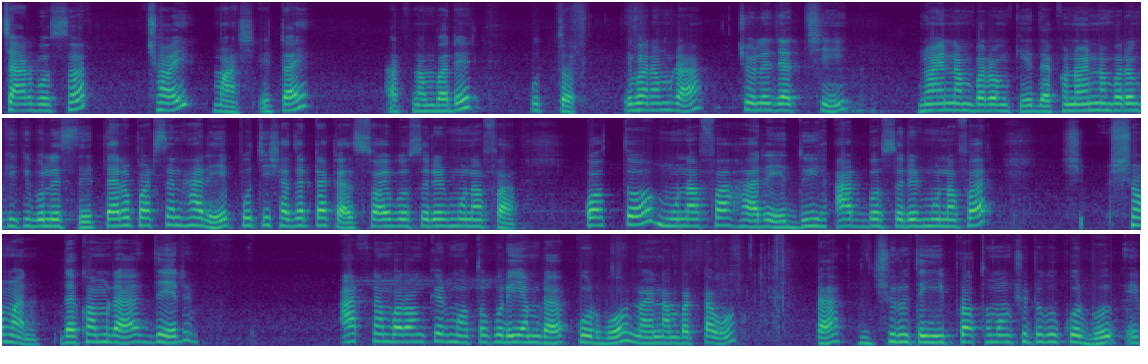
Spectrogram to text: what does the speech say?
চার বছর ছয় মাস। এটাই আট নম্বরের উত্তর। এবার আমরা চলে যাচ্ছি নয় নম্বর অঙ্কে। দেখো নয় নম্বর অঙ্কে কি বলেছে? তেরো পার্সেন্ট হারে পঁচিশ হাজার টাকা ছয় বছরের মুনাফা। কত মুনাফা হারে দুই আট বছরের মুনাফার সমান? দেখো আমাদের আট নাম্বার অঙ্কের মতো করেই আমরা করব, নয় নাম্বারটাও। শুরুতে এই প্রথম অংশটুকু করব, এই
